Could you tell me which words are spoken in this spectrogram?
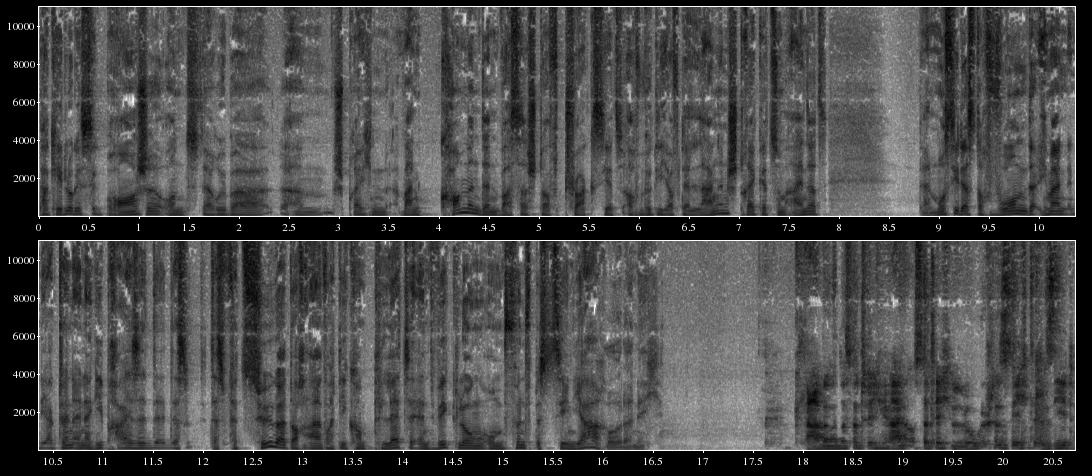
Paketlogistikbranche und darüber ähm, sprechen, wann kommen denn Wasserstofftrucks jetzt auch wirklich auf der langen Strecke zum Einsatz? Dann muss sie das doch Wurm, ich meine, die aktuellen Energiepreise, das, das verzögert doch einfach die komplette Entwicklung um fünf bis zehn Jahre, oder nicht? Klar, wenn man das natürlich rein aus der technologischen Sicht sieht,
